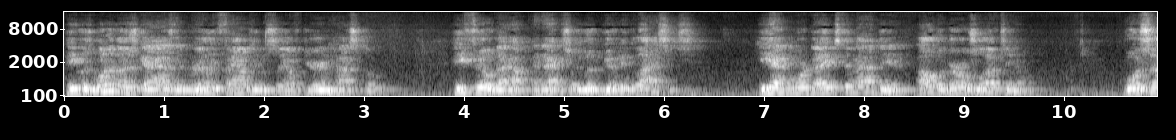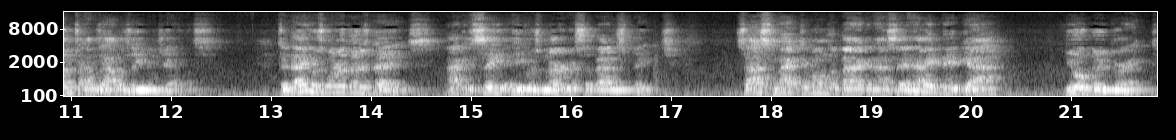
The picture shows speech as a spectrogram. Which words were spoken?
He was one of those guys that really found himself during high school. He filled out and actually looked good in glasses. He had more dates than I did. All the girls loved him. Boy, sometimes I was even jealous. Today was one of those days. I could see that he was nervous about his speech. So I smacked him on the back and I said, Hey, big guy, you'll do great.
